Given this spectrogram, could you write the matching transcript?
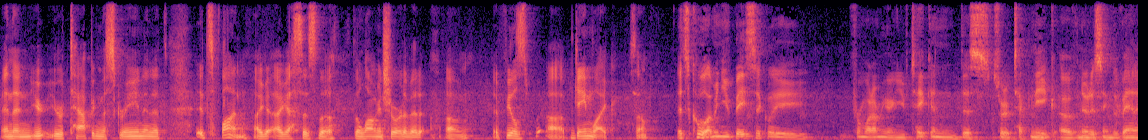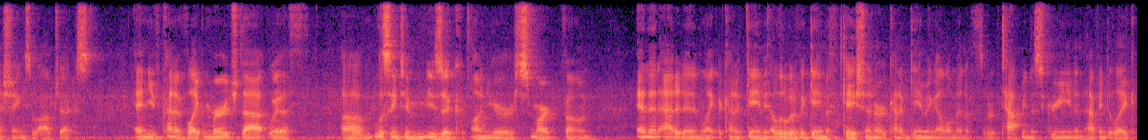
and then you're, you're tapping the screen, and it's it's fun. I, I, guess is the the long and short of it. Um, it feels uh, game like. So it's cool. I mean, you've basically, from what I'm hearing, you've taken this sort of technique of noticing the vanishings of objects, and you've kind of like merged that with um, listening to music on your smartphone and then added in like a kind of game a little bit of a gamification or kind of gaming element of sort of tapping the screen and having to like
